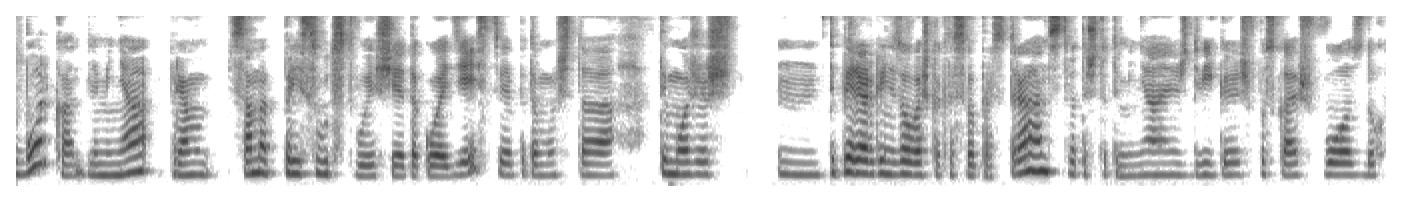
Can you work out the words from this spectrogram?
уборка для меня прям самое присутствующее такое действие, потому что ты можешь ты переорганизовываешь как-то свое пространство, ты что-то меняешь, двигаешь, впускаешь воздух,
